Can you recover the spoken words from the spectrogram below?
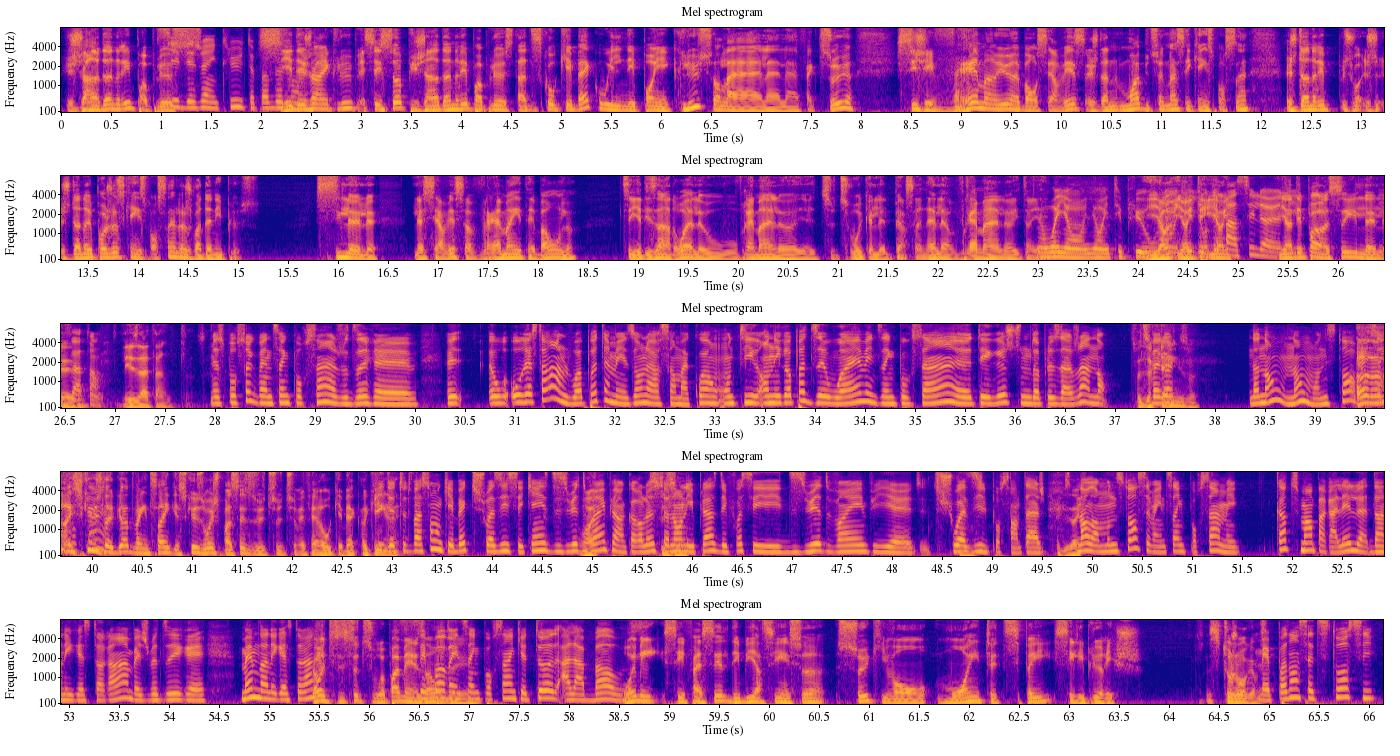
J'en donnerai pas plus. S'il est déjà inclus, t'as pas besoin. S'il est déjà inclus, c'est ça, puis j'en donnerai pas plus. Tandis qu'au Québec, où il n'est pas inclus sur la, la- la facture, si j'ai vraiment eu un bon service, je donne, moi, habituellement, c'est 15% je donnerai, je, je- donnerai pas juste 15% là, je vais donner plus. Si le, le- le service a vraiment été bon, là, il y a des endroits là, où vraiment, là, tu, tu vois que le personnel a vraiment... Là, été- Oui, ils ont, ils ont été plus hauts. ils ont, ils ont été- ils ont- dépassé, le- ils ont les- dépassé le- les le- attentes. Les attentes. là. Mais c'est pour ça que 25% je veux dire, euh, euh, Au, au restaurant, on le voit pas, ta maison, là, ressemble à quoi? On n'ira pas te dire, ouais, 25% euh, t'es riche, tu me dois plus d'argent. Non. Tu veux dire verras- 15, ouais. Non, non, non, mon histoire. Ah, 25 excuse le gars de 25. Excuse, oui, je pensais que tu, tu, référais au Québec. OK. Puis de toute façon, au Québec, tu choisis, c'est 15, 18, Ouais, 20, puis encore là, selon ça. les places, des fois, c'est 18, 20, puis euh, tu, choisis le pourcentage. Exact. Non, dans mon histoire, c'est 25% mais quand tu mets en parallèle dans les restaurants, ben, je veux dire, euh, même dans les restaurants, Oui, c'est ça, tu vois pas à la c'est maison. pas mais- 25 que tu as à la base. Oui, mais c'est facile, des retiens ça. Ceux qui vont moins te typer, c'est les plus riches. C'est toujours comme Mais pas dans cette histoire-ci.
